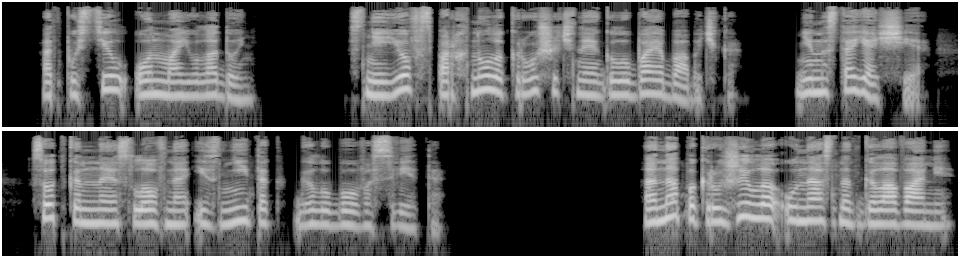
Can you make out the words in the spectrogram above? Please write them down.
— отпустил он мою ладонь. С нее вспорхнула крошечная голубая бабочка. Не настоящая, сотканная словно из ниток голубого света. Она покружила у нас над головами.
